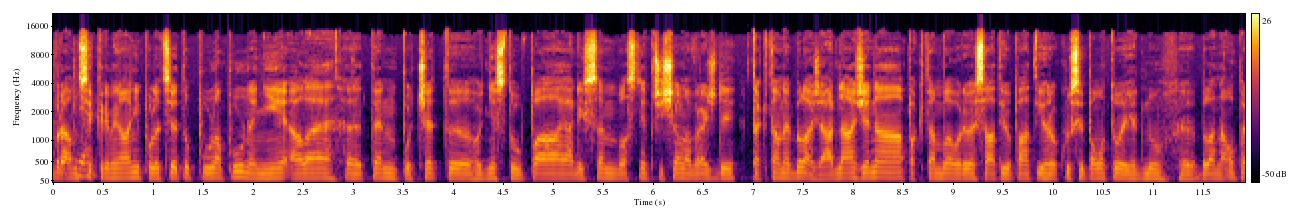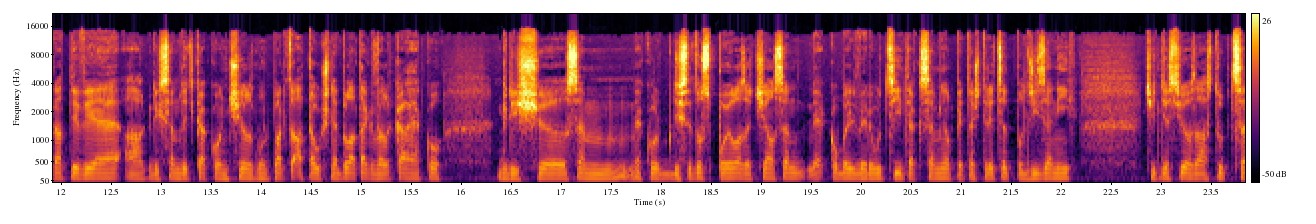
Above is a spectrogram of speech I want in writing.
V rámci kriminální policie to půl na půl není, ale eh, ten počet eh, hodně stoupá. Já když jsem vlastně přišel na vraždy, tak tam nebyla žádná žena, pak tam byla od 95. roku, si pamatuju jednu, eh, byla na operativě a když jsem teďka končil z Murparta a ta už nebyla tak velká jako když jsem, jako, když se to spojilo, začínal jsem jako být vedoucí, tak jsem měl 45 podřízených včetně svého zástupce.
